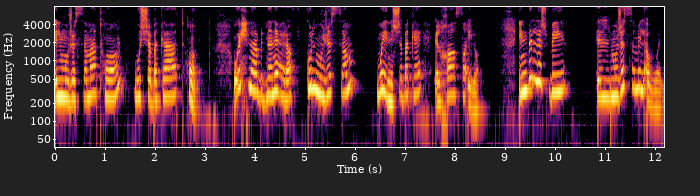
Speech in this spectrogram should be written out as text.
المجسمات هون والشبكات هون. وإحنا بدنا نعرف كل مجسم وين الشبكة الخاصة إله. نبلش بالمجسم الأول.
